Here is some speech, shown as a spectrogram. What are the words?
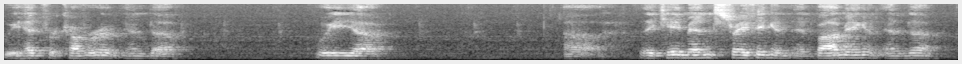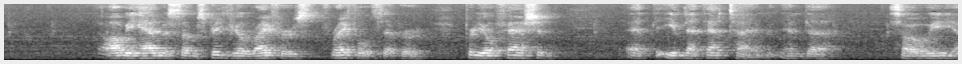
we head for cover, and, uh, we uh, uh, they came in strafing and, and bombing, and, and uh, all we had was some Springfield rifles rifles that were pretty old fashioned at even at that time, and so we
